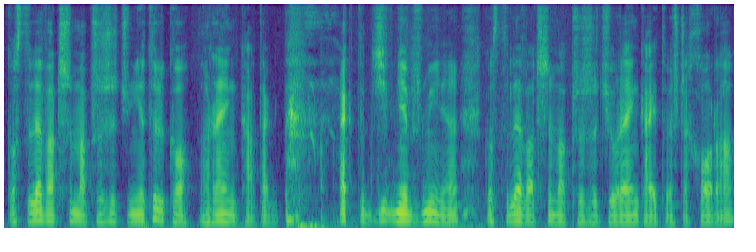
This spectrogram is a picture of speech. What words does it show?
Kostylewa trzyma przy życiu nie tylko ręka, tak jak to dziwnie brzmi, nie? Kostylewa trzyma przy życiu ręka i to jeszcze chora,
